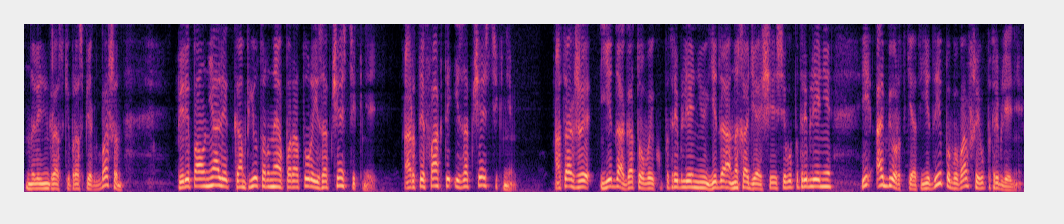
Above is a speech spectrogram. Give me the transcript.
на Ленинградский проспект башен, переполняли компьютерная аппаратура и запчасти к ней, артефакты и запчасти к ним, а также еда, готовая к употреблению, еда, находящаяся в употреблении, и обертки от еды, побывавшие в употреблении.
